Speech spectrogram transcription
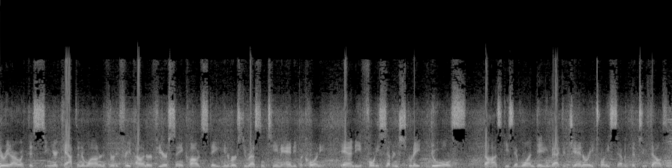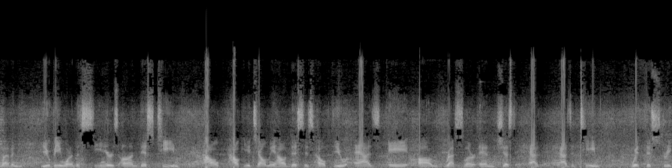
Here we are with the senior captain and 133 pounder for your St. Cloud State University wrestling team, Andy Pokorny. Andy, 47 straight duals the Huskies have won dating back to January 27th of 2011. You being one of the seniors on this team, how, how can you tell me how this has helped you as a uh, wrestler and just as, as a team with this streak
